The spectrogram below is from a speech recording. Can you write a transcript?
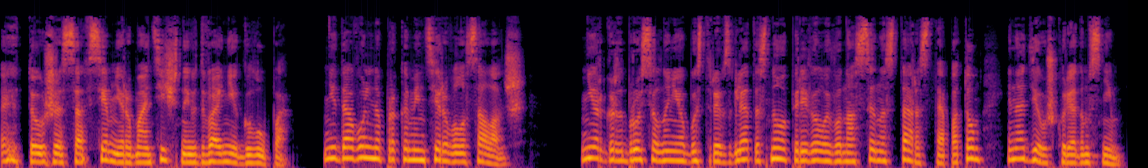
«Это уже совсем не романтично и вдвойне глупо», недовольно прокомментировала Саланж. Нергард бросил на нее быстрый взгляд и снова перевел его на сына старосты, а потом и на девушку рядом с ним.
